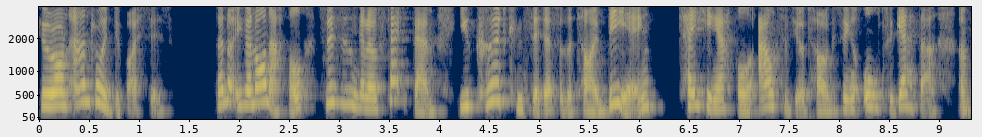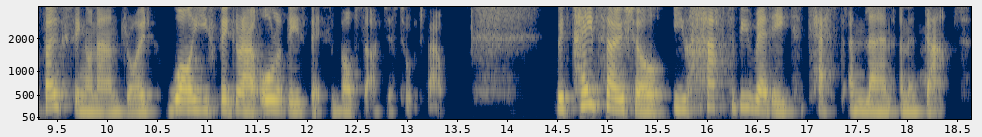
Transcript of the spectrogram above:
who are on Android devices. They're not even on Apple, so this isn't going to affect them. You could consider, for the time being, taking Apple out of your targeting altogether and focusing on Android while you figure out all of these bits and bobs that I've just talked about. With paid social, you have to be ready to test and learn and adapt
